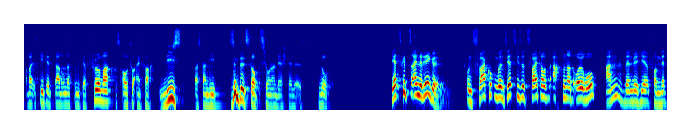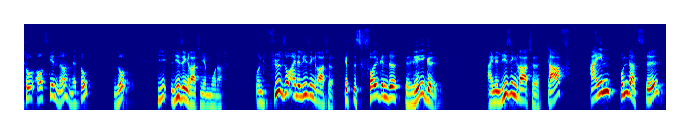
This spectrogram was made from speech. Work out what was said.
Aber es geht jetzt darum, dass du mit der Firma das Auto einfach liest, was dann die simpelste Option an der Stelle ist. So. Jetzt gibt es eine Regel. Und zwar gucken wir uns jetzt diese 2800 Euro an, wenn wir hier vom Netto ausgehen. Ne? Netto. So die Leasingrate im Monat. Und für so eine Leasingrate gibt es folgende Regeln. Eine Leasingrate darf ein Hundertstel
